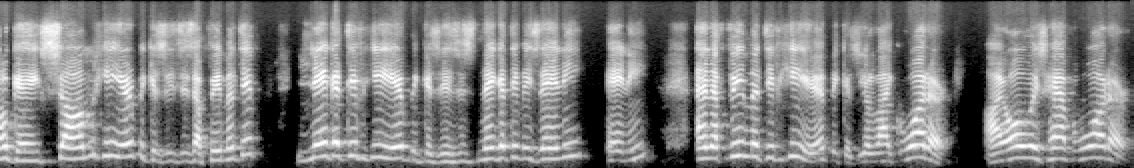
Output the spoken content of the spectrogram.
Okay, some here because this is affirmative, negative here because this is negative is any, any, and affirmative here because you like water. I always have water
